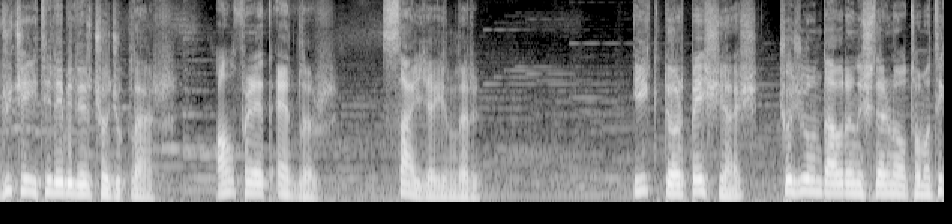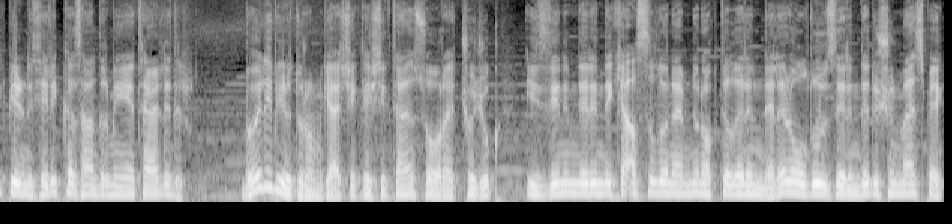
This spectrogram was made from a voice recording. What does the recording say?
Güç eğitilebilir çocuklar. Alfred Adler. Say yayınları. İlk 4-5 yaş çocuğun davranışlarına otomatik bir nitelik kazandırmaya yeterlidir. Böyle bir durum gerçekleştikten sonra çocuk izlenimlerindeki asıl önemli noktaların neler olduğu üzerinde düşünmez pek.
